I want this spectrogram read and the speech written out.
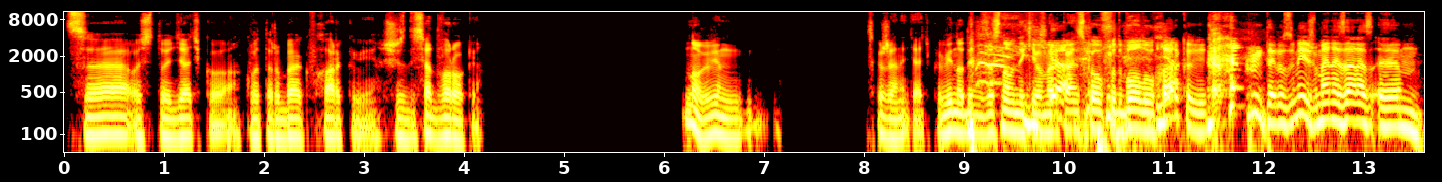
Це ось той дядько квотербек в Харкові, 62 роки. Ну, він. Скажений дядько. Він один із засновників американського футболу в Харкові. Ти розумієш, в мене зараз. Ем...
